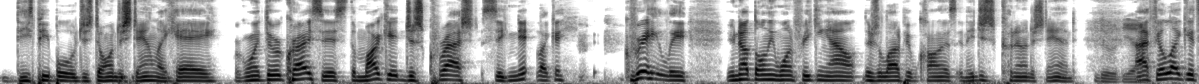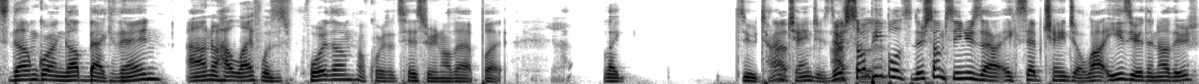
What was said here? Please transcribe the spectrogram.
these people just don't understand. Like, hey, we're going through a crisis. The market just crashed signi- like a greatly. You're not the only one freaking out. There's a lot of people calling us, and they just couldn't understand. dude, yeah. I feel like it's them growing up back then. I don't know how life was for them. Of course, it's history and all that, but Yeah. like, dude, time I- changes. There's some that. people, there's some seniors that accept change a lot easier than others,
